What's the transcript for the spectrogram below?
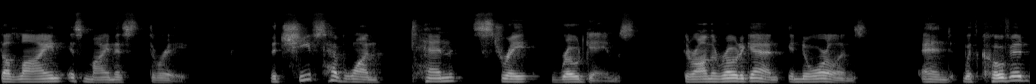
the line is minus three. The Chiefs have won 10 straight road games. They're on the road again in New Orleans. And with COVID,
